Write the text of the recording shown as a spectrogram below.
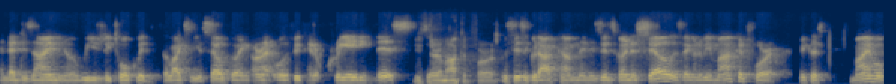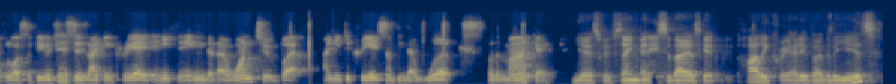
And that design, you know, we usually talk with the likes of yourself going, all right, well, if we're kind of creating this, is there a market for it? Is this a good outcome? And is it going to sell? Is there going to be a market for it? Because my whole philosophy with this is I can create anything that I want to, but I need to create something that works for the market. Yes, we've seen many surveyors get highly creative over the years.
